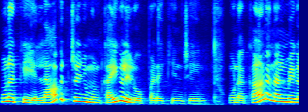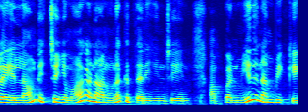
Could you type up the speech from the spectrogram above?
உனக்கு எல்லாவற்றையும் உன் கைகளில் ஒப்படைக்கின்றேன். உனக்கான நன்மைகளை எல்லாம் நிச்சயமாக நான் உனக்கு தருகின்றேன். அப்பன் மீது நம்பிக்கை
